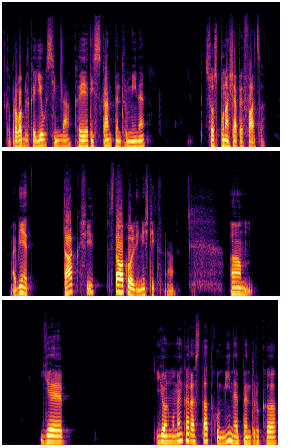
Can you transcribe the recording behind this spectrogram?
că probabil că eu simt, da, că e riscant pentru mine să o spun așa pe față. Mai bine tac și stau acolo liniștit. Da? Um, e, e un moment care a stat cu mine pentru că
